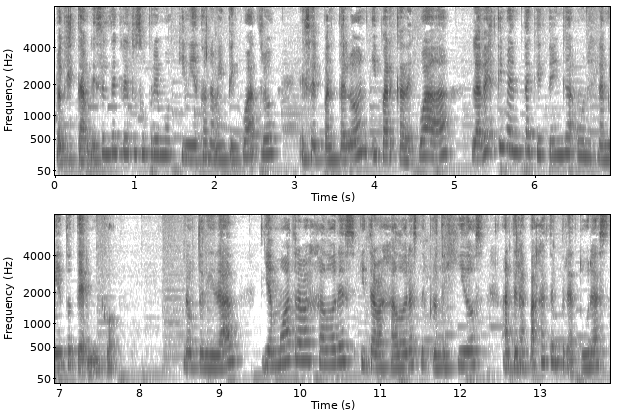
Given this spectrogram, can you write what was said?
lo que establece el Decreto Supremo 594 es el pantalón y parca adecuada, la vestimenta que tenga un aislamiento térmico. La autoridad llamó a trabajadores y trabajadoras desprotegidos ante las bajas temperaturas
